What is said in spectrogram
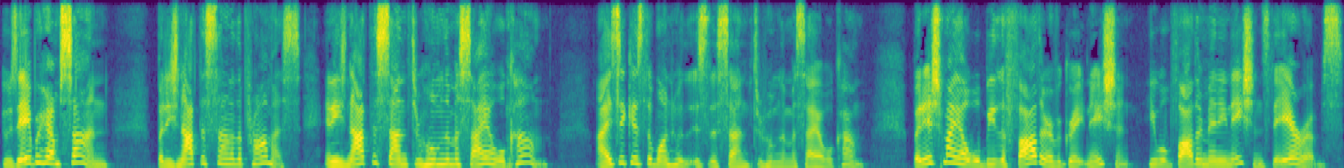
who's Abraham's son, but he's not the son of the promise, and he's not the son through whom the Messiah will come. Isaac is the one who is the son through whom the Messiah will come. But Ishmael will be the father of a great nation. He will father many nations, the Arabs.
